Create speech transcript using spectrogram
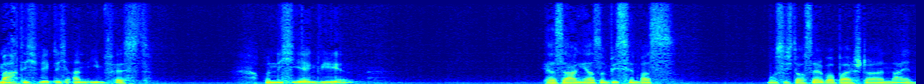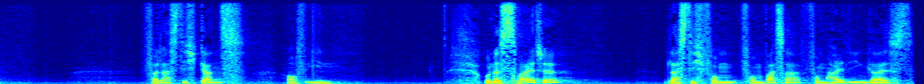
Mach dich wirklich an ihm fest. Und nicht irgendwie ja, sagen, ja, so ein bisschen was muss ich doch selber beisteuern. Nein. Verlass dich ganz auf ihn. Und das Zweite, lass dich vom, vom Wasser, vom Heiligen Geist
